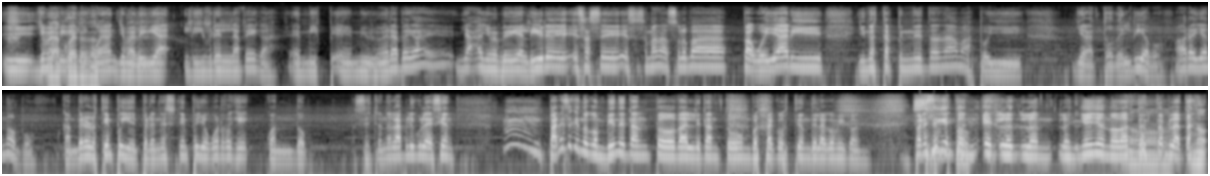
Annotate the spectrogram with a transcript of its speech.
Y yo me, Me acuerdo. yo me pedía libre en la pega. En mi, en mi primera pega, eh, ya yo me pedía libre esa, esa semana solo para pa huellar y, y no estar pendiente de nada más. Pues, y, y era todo el día, pues. Ahora ya no, pues. Cambiaron los tiempos, y, pero en ese tiempo yo acuerdo que cuando se estrenó la película decían, "Mm, parece que no conviene tanto darle tanto bombo a esta cuestión de la Comic Con. Parece Sí, que estos- po. eh, los, los- los ñoños no dan tanta plata. No,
